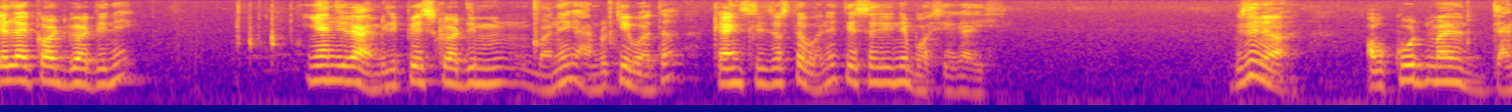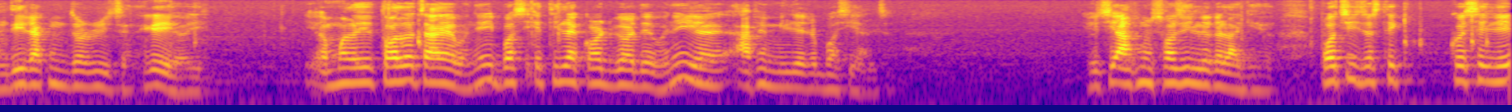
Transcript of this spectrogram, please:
यसलाई कट गरिदिने। यहाँनिर हामीले पेस्ट गरिदिउँ भने हाम्रो के भयो त? काइन्सले जस्तो भने त्यसरी नै बस्यो गाई बुझ्यो नि अब कोडमा ध्यान दिइराख्नु जरुरी छैन कि है? मलाई यो तल चाहियो भने बस यतिलाई कट गरिदियो भने यो आफै मिलेर बसिहाल्छ। यो चाहिँ आफ्नो सजिलोको लागि हो। पछि जस्तै कसैले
